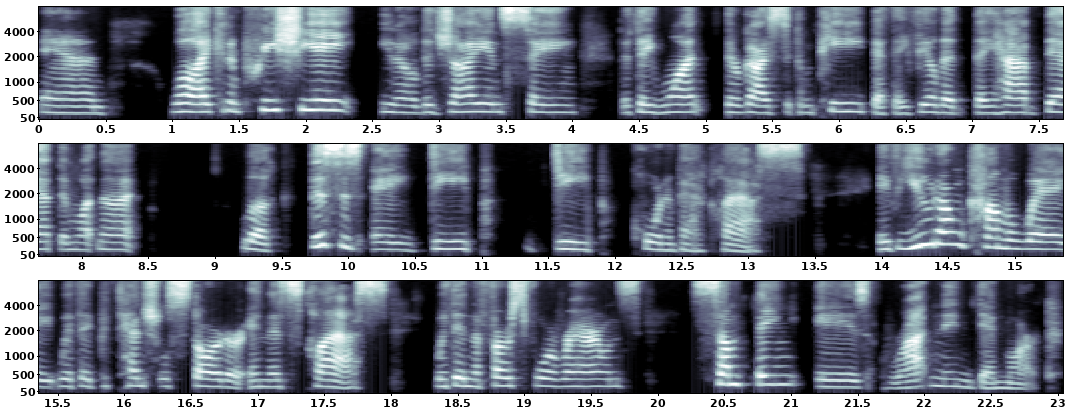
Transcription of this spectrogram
And while I can appreciate you know, the Giants saying that they want their guys to compete, that they feel that they have depth and whatnot. Look, this is a deep, deep cornerback class. If you don't come away with a potential starter in this class within the first four rounds, something is rotten in Denmark.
